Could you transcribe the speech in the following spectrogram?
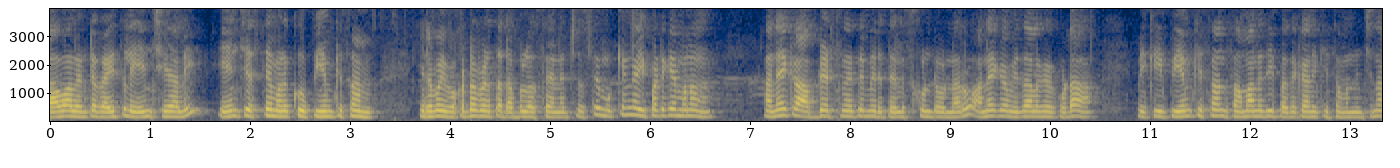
రావాలంటే రైతులు ఏం చేయాలి? ఏం చేస్తే మనకు పిఎం కిసాన్ ఇరవై ఒకటో విడత డబ్బులు వస్తాయని చూస్తే ముఖ్యంగా ఇప్పటికే మనం అనేక అప్డేట్స్ని అయితే మీరు తెలుసుకుంటూ ఉన్నారు. అనేక విధాలుగా కూడా మీకు ఈ పిఎం కిసాన్ సమానిధి పథకానికి సంబంధించిన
